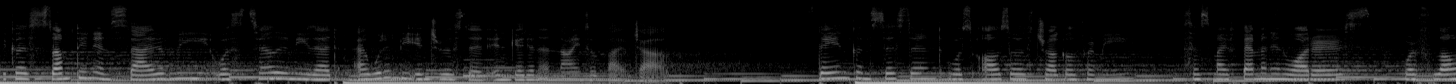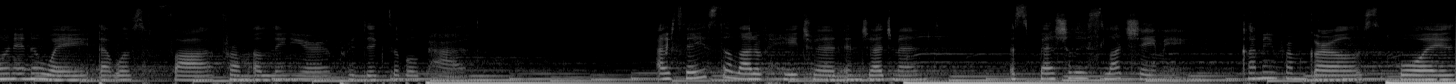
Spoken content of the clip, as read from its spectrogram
because something inside of me was telling me that I wouldn't be interested in getting a 9 to 5 job. Staying consistent was also a struggle for me since my feminine waters were flowing in a way that was far from a linear, predictable path. I faced a lot of hatred and judgment, especially slut shaming, coming from girls, boys,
